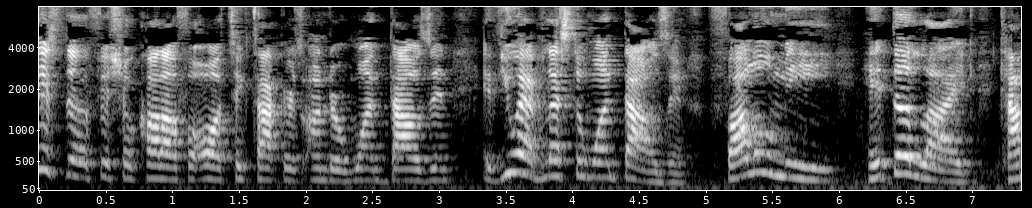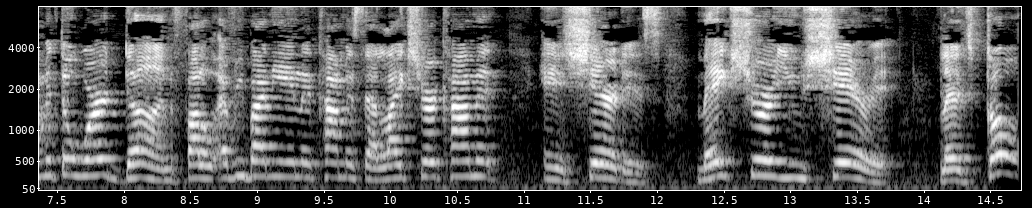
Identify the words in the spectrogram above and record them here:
This is the official call out for all TikTokers under 1,000. If you have less than 1,000, follow me, hit the like, comment the word done, follow everybody in the comments that likes your comment, and share this. Make sure you share it. Let's go.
